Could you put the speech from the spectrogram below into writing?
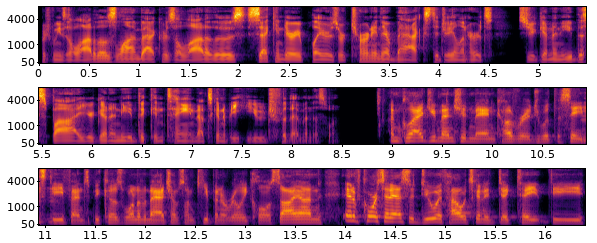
which means a lot of those linebackers, a lot of those secondary players are turning their backs to Jalen Hurts. So you're going to need the spy, you're going to need the contain. That's going to be huge for them in this one. I'm glad you mentioned man coverage with the Saints mm-hmm. defense because one of the matchups I'm keeping a really close eye on. And of course it has to do with how it's going to dictate the,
